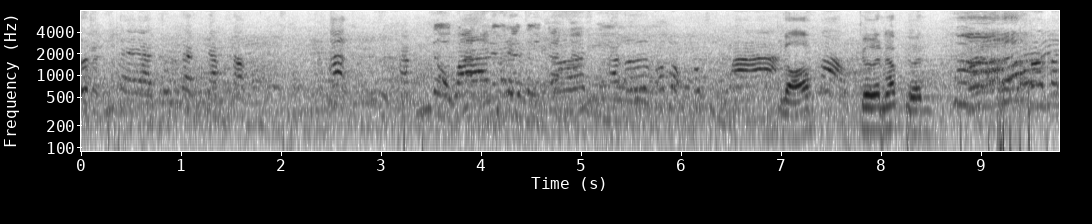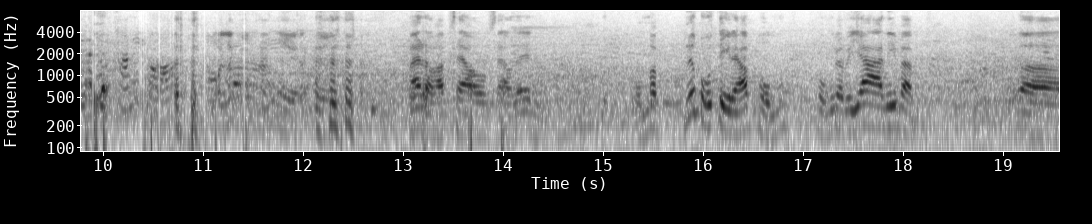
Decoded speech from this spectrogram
อแต่พี่แบร์จุ๊บกันยังต่ำอะสิบครั้ง ต่อวันเจอกันเจอกันเออสิบครั้งเออเขาบอกเขาขิงมาเหรอ เปล่าเกินครับเกินเออมันละสิบครั้งอีกหรอไม่หรอกครับแซวแซวเล่น ผมแบบเรื่องปกติเลยครับ ผมผมกับไปย่านี่แบบเอ่อ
